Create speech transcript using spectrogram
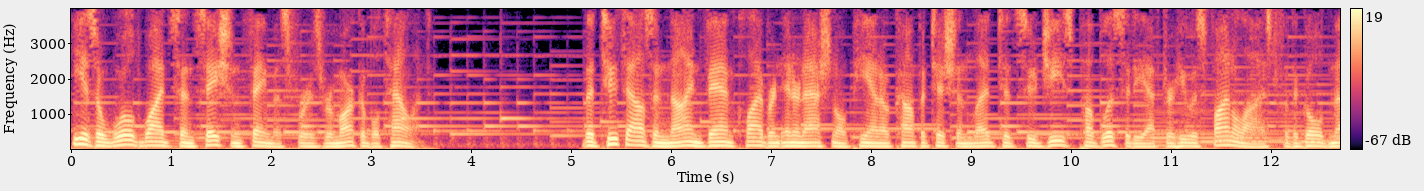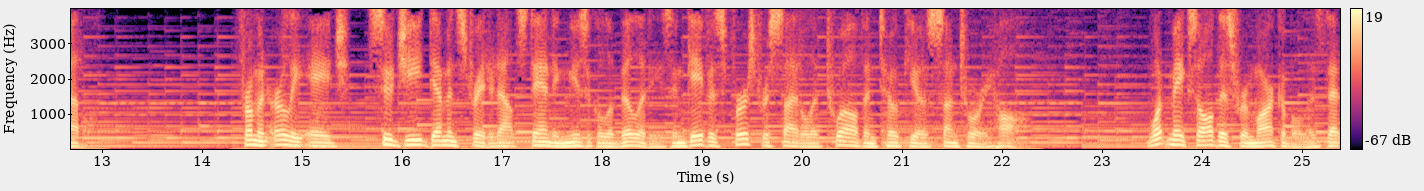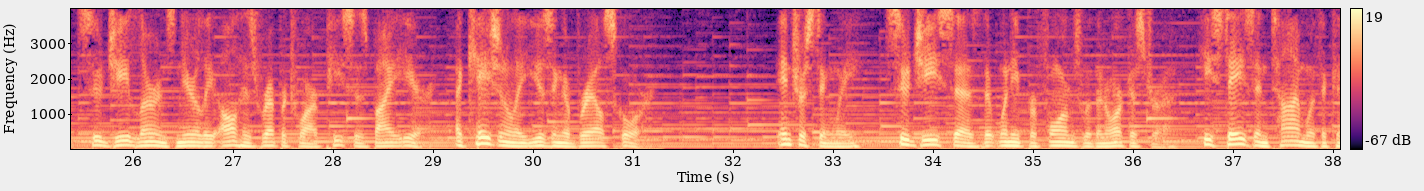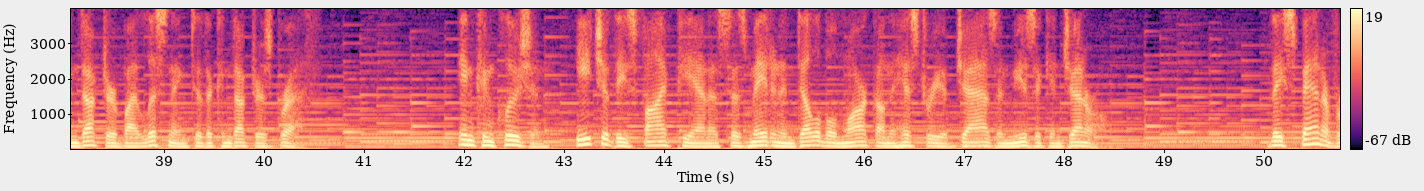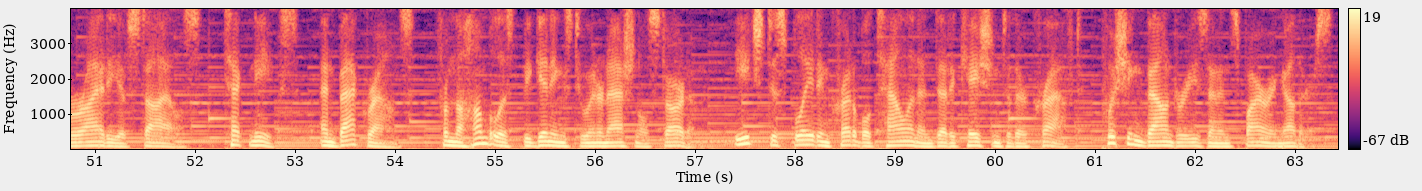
He is a worldwide sensation famous for his remarkable talent. The 2009 Van Cliburn International Piano Competition led to Tsujii's publicity after he was finalized for the gold medal. From an early age, Tsujii demonstrated outstanding musical abilities and gave his first recital at 12 in Tokyo's Suntory Hall. What makes all this remarkable is that Tsujii learns nearly all his repertoire pieces by ear, occasionally using a braille score. Interestingly, Tsujii says that when he performs with an orchestra, he stays in time with the conductor by listening to the conductor's breath. In conclusion, each of these five pianists has made an indelible mark on the history of jazz and music in general. They span a variety of styles, techniques, and backgrounds, from the humblest beginnings to international stardom. Each displayed incredible talent and dedication to their craft, pushing boundaries and inspiring others.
